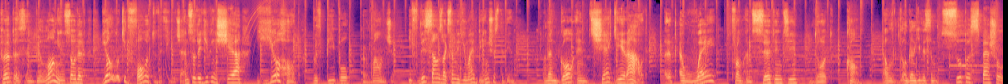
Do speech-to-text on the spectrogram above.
purpose and belonging so that you're looking forward to the future and so that you can share your hope with people around you. If this sounds like something you might be interested in, then go and check it out at awayfromuncertainty.com. I'm going to give you some super special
